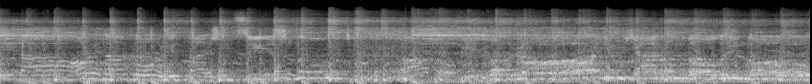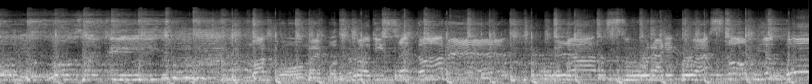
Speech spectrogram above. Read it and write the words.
Ой на, ой на горі, та жінці жнуть. А попід горою яром долиною козаки йдуть. Макоме di setare, la rasura di questo mio chi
